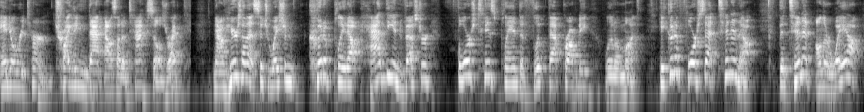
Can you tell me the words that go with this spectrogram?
annual return. Try getting that outside of tax sales, right? Now, here's how that situation could have played out had the investor forced his plan to flip that property within a month. He could have forced that tenant out. The tenant, on their way out,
